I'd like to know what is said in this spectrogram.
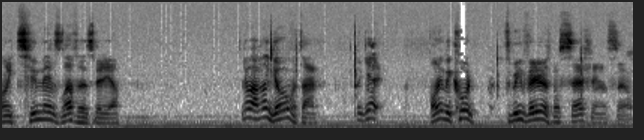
Only two minutes left of this video. You know what, I'm gonna go overtime. Forget it. I only record three videos per session, so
